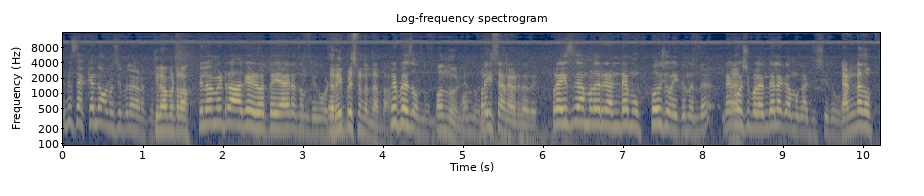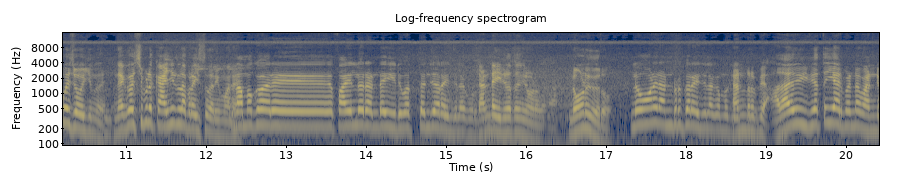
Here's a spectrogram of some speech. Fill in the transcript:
ഇത് സെക്കൻഡ് ഓണർഷിപ്പിലാണ് കിടക്കുന്നത്. കിലോമീറ്ററോ കിലോമീറ്റർ ആകെ എഴുപത്തയ്യായിരം സംതിങ് കൂടി റീപ്ലേസ്മെന്റ് എന്താ റീപ്ലേസ് ഒന്നും ഒന്നുമില്ല. പ്രൈസ് ആണ് വരുന്നത് പ്രൈസ് നമ്മൾ രണ്ടേ മുപ്പത് ചോദിക്കുന്നുണ്ട്. നെഗോഷ്യബിൾ എന്തെങ്കിലും നമുക്ക് അഡ്ജസ്റ്റ് ചെയ്ത് രണ്ട് മുപ്പത് ചോദിക്കുന്നത്. നെഗോഷ്യബിൾ കഴിഞ്ഞിട്ടുള്ള പ്രൈസ് പറയുമ്പോൾ നമുക്ക് ഒരു ഫൈനൽ രണ്ട് ഇരുപത്തഞ്ച് റേഞ്ചിലേക്ക് രണ്ട് ഇരുപത്തഞ്ചിന് കൊടുക്കാം. ലോൺ കയറുമോ ലോൺ രണ്ട് റുപ്യ റേഞ്ചിലൊക്കെ നമുക്ക് രണ്ട് റുപ്യ. അതായത് ഇരുപത്തയ്യായിരം രൂപ വണ്ടി.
